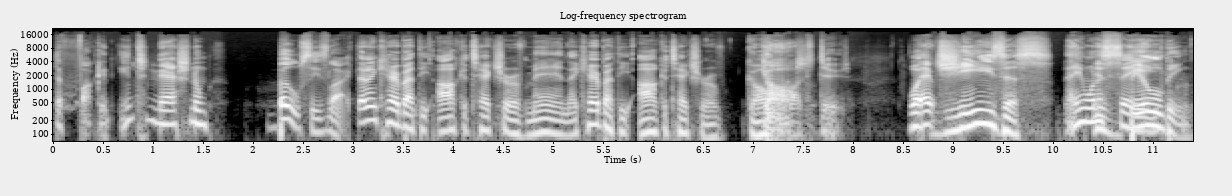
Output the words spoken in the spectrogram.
the fucking international boost is like. They don't care about the architecture of man. They care about the architecture of God. God, dude. What They- Jesus They want to see building.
